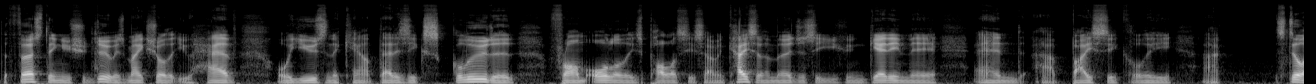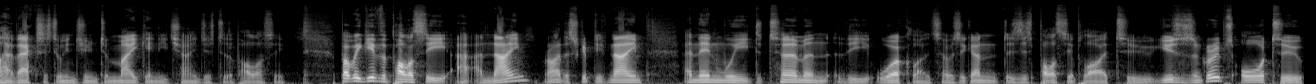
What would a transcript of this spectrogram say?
the first thing you should do is make sure that you have or use an account that is excluded from all of these policies. So, in case of emergency, you can get in there and uh, basically uh, still have access to Intune to make any changes to the policy. But we give the policy a, name, right, a descriptive name, and then we determine the workload. So, is it going? Does this policy apply to users and groups or to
